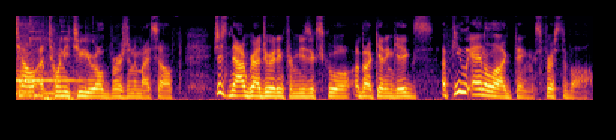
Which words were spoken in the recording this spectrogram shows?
Tell a 22 year old version of myself, just now graduating from music school, about getting gigs? A few analog things, first of all.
